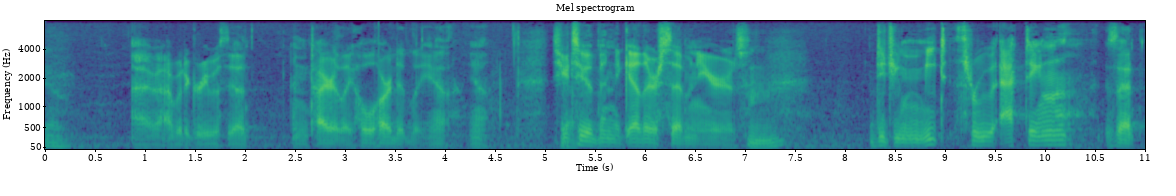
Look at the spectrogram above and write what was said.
Yeah. I, I would agree with that entirely, wholeheartedly. Yeah, yeah. So you two have been together seven years. Mm-hmm. Did you meet through acting? Is that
